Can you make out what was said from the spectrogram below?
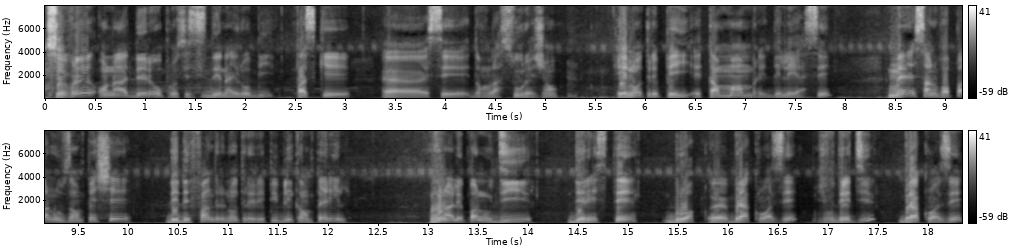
C'est vrai, on a adhéré au processus de Nairobi parce que euh, c'est dans la sous-région et notre pays étant membre de l'EAC, mais ça ne va pas nous empêcher de défendre notre République en péril. Vous n'allez pas nous dire de rester bras, euh, bras croisés, je voudrais dire bras croisés,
